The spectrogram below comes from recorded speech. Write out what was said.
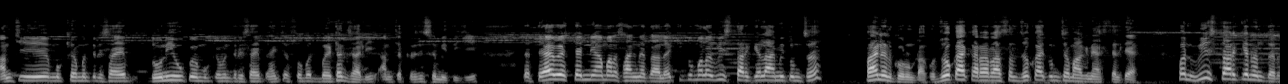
आमची मुख्यमंत्री साहेब दोन्ही उपमुख्यमंत्री साहेब यांच्यासोबत बैठक झाली आमच्या कृती समितीची. तर त्यावेळेस त्यांनी आम्हाला सांगण्यात आलं की तुम्हाला वीस तारखेला आम्ही तुमचं फायनल करून टाकू. जो काय करार असेल जो काय तुमच्या मागण्या असतील त्या. पण वीस तारखेनंतर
